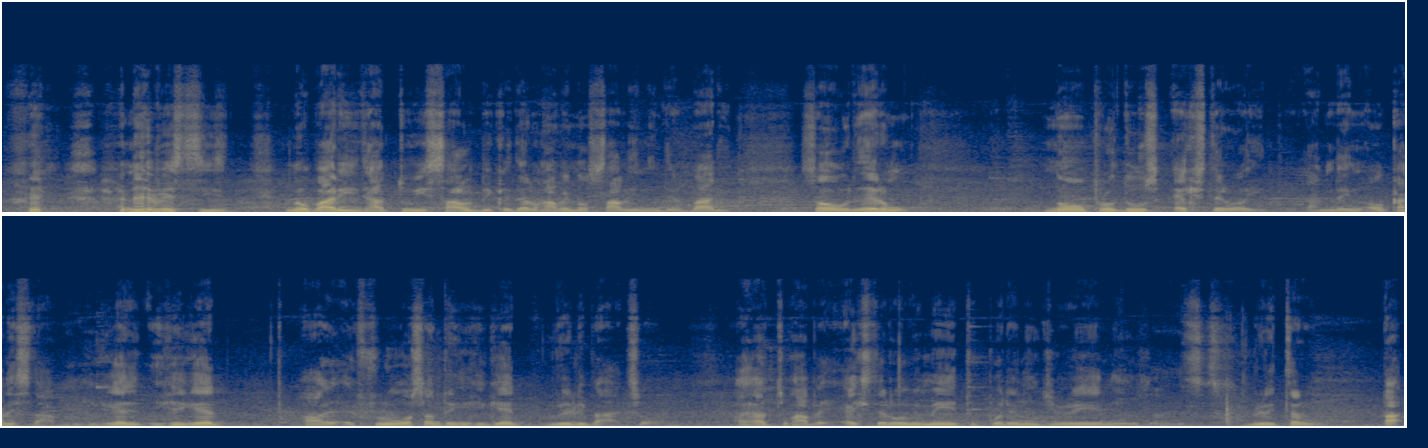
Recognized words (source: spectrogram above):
I never see nobody have to eat salt because they don't have enough salt in their body. So they don't no produce steroid and then all kind of stuff. He get, he get uh, a flu or something, he get really bad. So I have to have an steroid with me to put an injury in and It's really terrible. But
